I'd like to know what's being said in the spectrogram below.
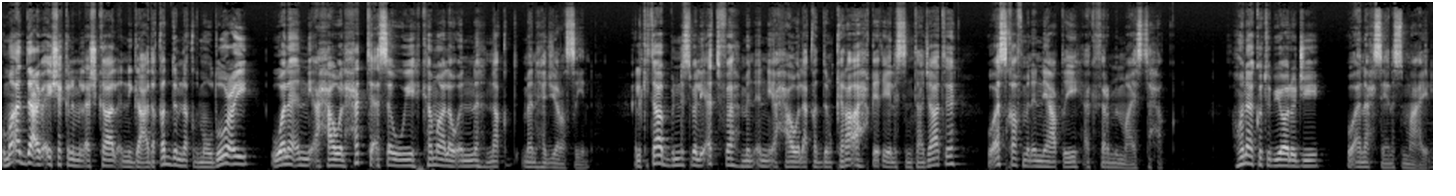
وما أدعي بأي شكل من الأشكال أني قاعد أقدم نقد موضوعي ولا أني أحاول حتى أسويه كما لو أنه نقد منهجي رصين. الكتاب بالنسبة لي أتفه من أني أحاول أقدم قراءة حقيقية لاستنتاجاته وأسخف من أني أعطيه أكثر مما يستحق. هنا كتبيولوجي وأنا حسين إسماعيل.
